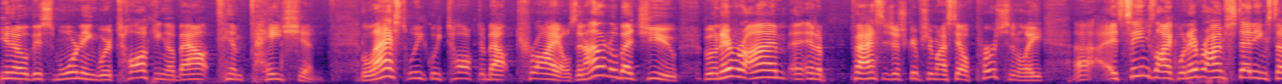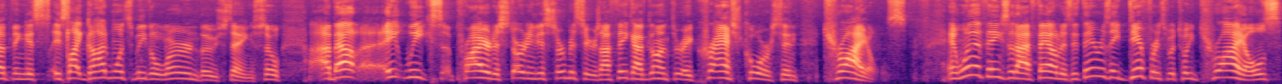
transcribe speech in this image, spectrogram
You know, this morning we're talking about temptation. Last week we talked about trials. And I don't know about you, but whenever I'm in a passage of scripture myself personally, uh, it seems like whenever I'm studying something, it's, it's like God wants me to learn those things. So, about eight weeks prior to starting this sermon series, I think I've gone through a crash course in trials. And one of the things that I found is that there is a difference between trials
